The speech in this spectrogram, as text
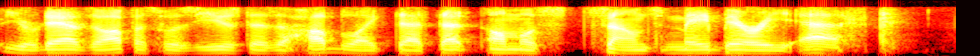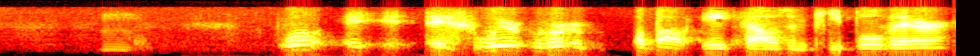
your dad's office was used as a hub like that. That almost sounds Mayberry esque. Well, it, it, we're we're about eight thousand people there.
